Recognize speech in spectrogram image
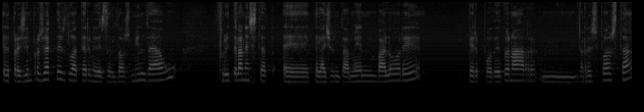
el present projecte es du a terme des del 2010, fruit de la necessitat eh, que l'Ajuntament valore per poder donar mm, resposta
